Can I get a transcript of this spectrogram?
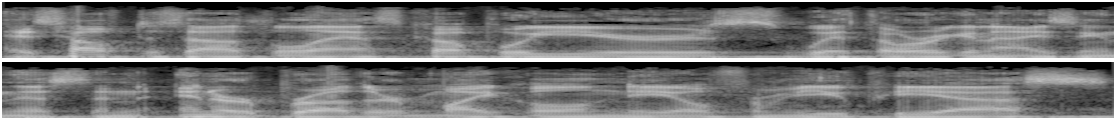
has helped us out the last couple of years with organizing this, and, and her brother Michael O'Neill from UPS.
